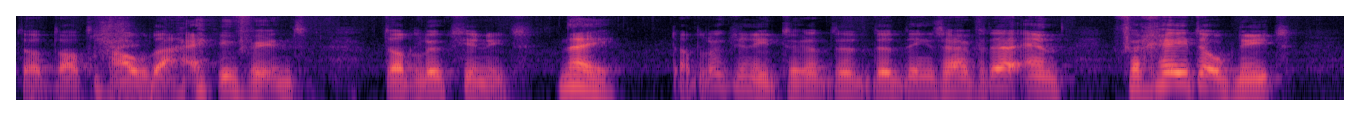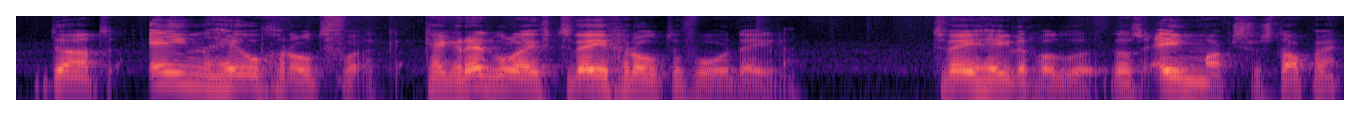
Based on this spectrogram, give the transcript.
dat, dat gouden ei vindt. Dat lukt je niet. Nee, Dat lukt je niet. De, de, de dingen zijn verteld. En vergeet ook niet dat één heel groot... Kijk, Red Bull heeft twee grote voordelen. Twee hele grote voordelen. Dat is één Max Verstappen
